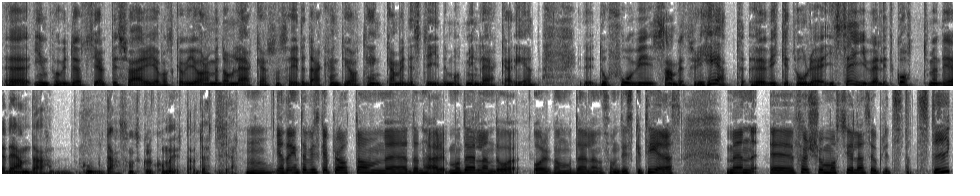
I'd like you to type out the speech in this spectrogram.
Eh, inför vi dödshjälp i Sverige, vad ska vi göra med de läkare som säger det där kan inte jag tänka mig, det strider mot min läkared. Eh, då får vi samvetsfrihet, eh, vilket vore i sig väldigt gott, men det är det enda goda som skulle komma ut av dödshjälp. Mm. Jag tänkte att vi ska prata om eh, den här modellen då, Oregon-modellen som diskuteras. Men eh, först så måste jag läsa upp lite statistik.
